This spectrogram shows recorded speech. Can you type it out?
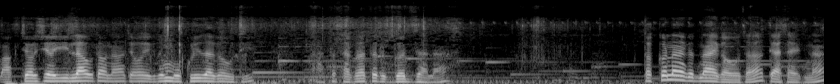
मागच्या वर्षी हिला होता ना तेव्हा एकदम मोकळी जागा होती. आता सगळा तर गज झाला. तकडनं नाही का होता त्या साईडना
